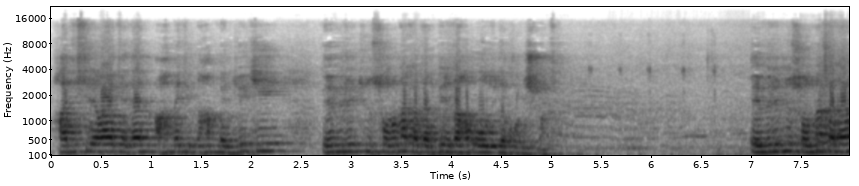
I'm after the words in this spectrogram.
Hadisi rivayet eden Ahmet İbni Hanbel diyor ki ömrünün sonuna kadar bir daha oğluyla konuşmadı. Ömrünün sonuna kadar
